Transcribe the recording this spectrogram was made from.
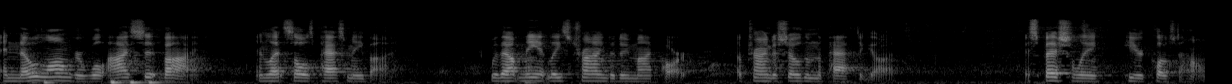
And no longer will I sit by and let souls pass me by without me at least trying to do my part of trying to show them the path to God, especially here close to home.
